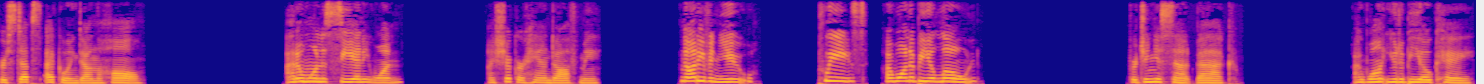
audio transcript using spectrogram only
her steps echoing down the hall. I don't want to see anyone. I shook her hand off me. Not even you. Please, I want to be alone. Virginia sat back. I want you to be okay.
